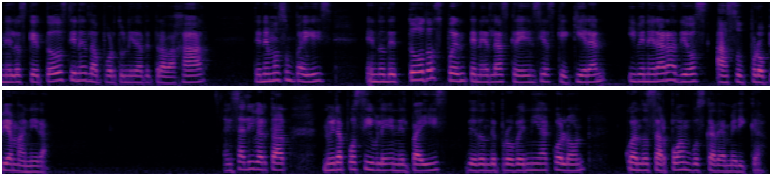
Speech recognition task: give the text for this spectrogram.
en el que todos tienen la oportunidad de trabajar, tenemos un país en donde todos pueden tener las creencias que quieran y venerar a Dios a su propia manera. Esa libertad no era posible en el país de donde provenía Colón cuando zarpó en busca de América.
